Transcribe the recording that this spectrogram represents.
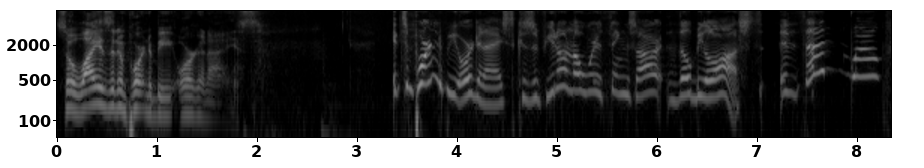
So why is it important to be organized? It's important to be organized because if you don't know where things are, they'll be lost. If then, well,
